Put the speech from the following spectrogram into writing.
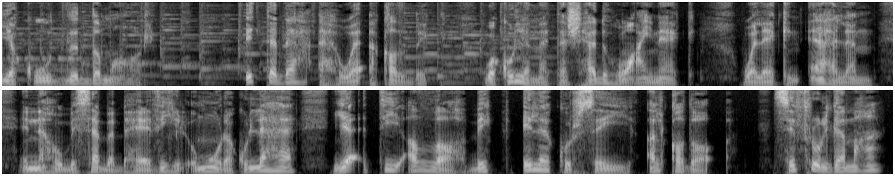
يقود للدمار. اتبع أهواء قلبك وكل ما تشهده عيناك ولكن اعلم إنه بسبب هذه الأمور كلها يأتي الله بك إلى كرسي القضاء. سفر الجامعة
